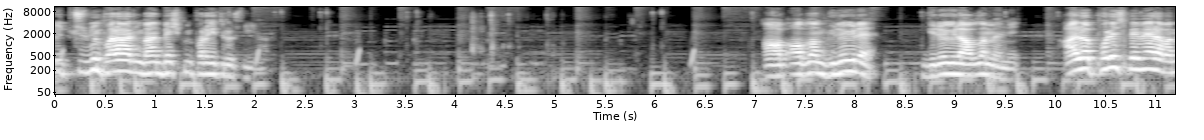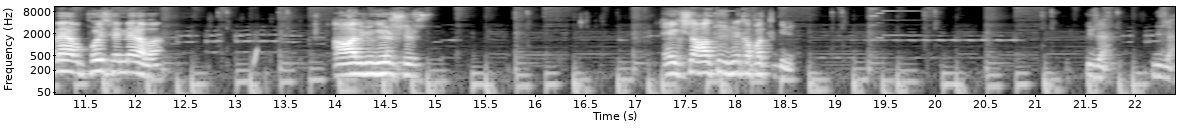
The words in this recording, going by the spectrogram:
300 bin para verdim ben 5 bin para getiriyorsun ya. Abi ablam güle güle. Güle güle ablam yani. Alo polis bey merhaba merhaba polis bey merhaba. Abicim görüşürüz. Eksi 600 bini kapattık günü. Güzel. Güzel.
